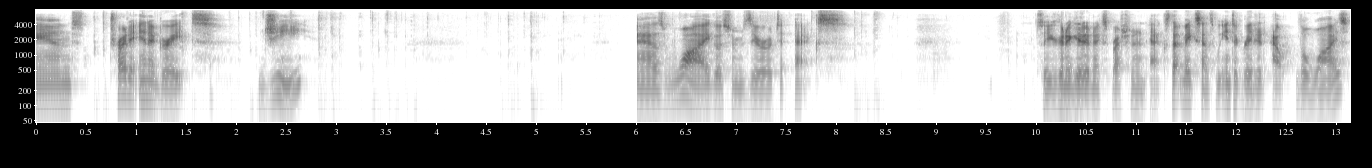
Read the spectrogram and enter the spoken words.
and try to integrate g as y goes from 0 to x. So you're going to get an expression in x. That makes sense. We integrated out the y's.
